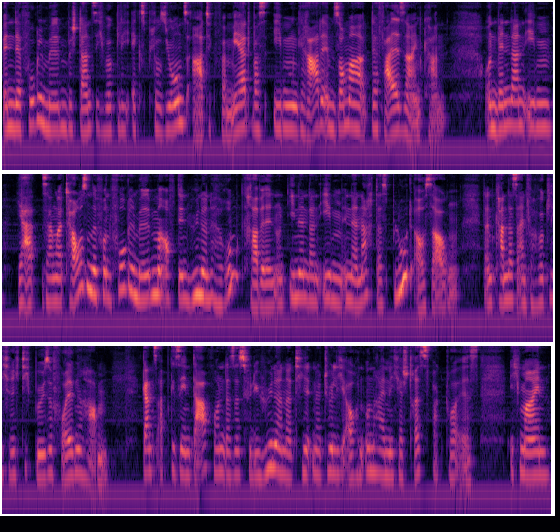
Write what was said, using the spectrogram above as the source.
wenn der Vogelmilbenbestand sich wirklich explosionsartig vermehrt, was eben gerade im Sommer der Fall sein kann. Und wenn dann eben, ja, sagen wir, tausende von Vogelmilben auf den Hühnern herumkrabbeln und ihnen dann eben in der Nacht das Blut aussaugen, dann kann das einfach wirklich richtig böse Folgen haben. Ganz abgesehen davon, dass es für die Hühner nat natürlich auch ein unheimlicher Stressfaktor ist. Ich meine,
